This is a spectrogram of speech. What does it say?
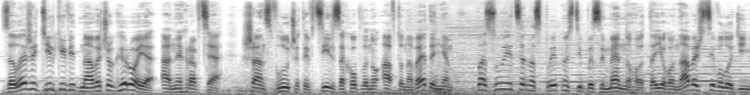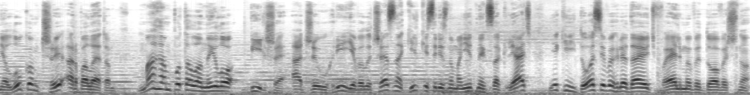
залежить тільки від навичок героя, а не гравця. Шанс влучити в ціль, захоплену автонаведенням, базується на спритності безіменного та його навичці володіння луком чи арбалетом. Магам поталанило більше, адже у грі є величезна кількість різноманітних заклять, які й досі виглядають вельми видовищно.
